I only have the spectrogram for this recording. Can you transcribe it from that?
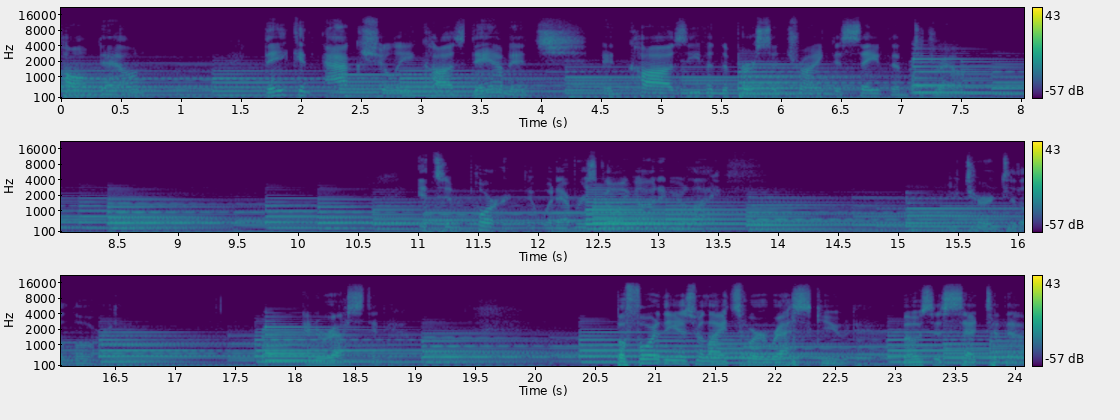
calm down, they can actually cause damage and cause even the person trying to save them to drown. It's important that whatever's going on in your life, you turn to the Lord and rest in Him. Before the Israelites were rescued, Moses said to them,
